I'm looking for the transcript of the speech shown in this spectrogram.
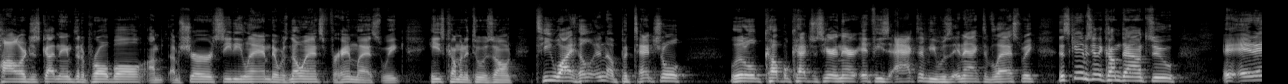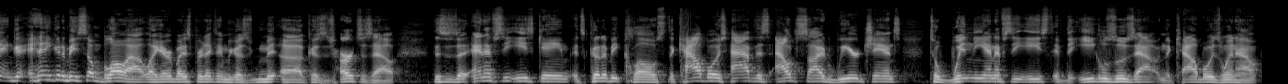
Pollard just got named to the Pro Bowl. I'm, I'm sure CeeDee Lamb, there was no answer for him last week. He's coming into his own. T.Y. Hilton, a potential little couple catches here and there if he's active. He was inactive last week. This game's going to come down to it, it ain't it ain't going to be some blowout like everybody's predicting because because uh, Hurts is out. This is an NFC East game. It's going to be close. The Cowboys have this outside weird chance to win the NFC East if the Eagles lose out and the Cowboys win out.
